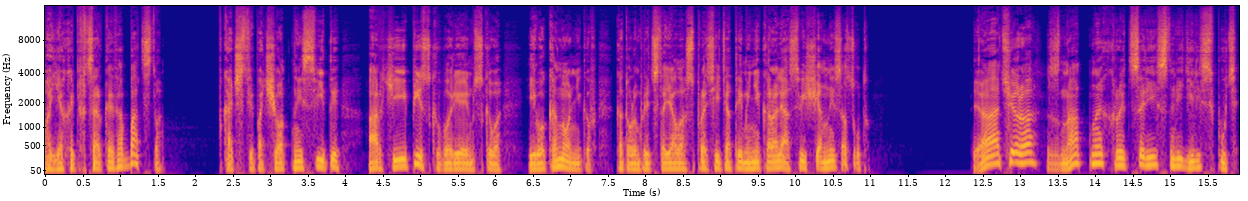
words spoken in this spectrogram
поехать в церковь аббатства в качестве почетной свиты архиепископа Реймского и его каноников, которым предстояло спросить от имени короля священный сосуд. Пятеро знатных рыцарей снарядились в путь,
